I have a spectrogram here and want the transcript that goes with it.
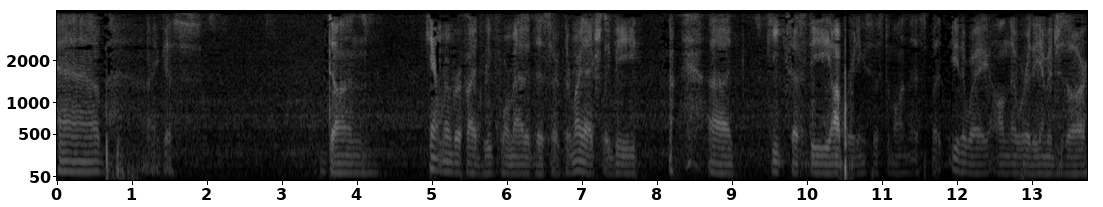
Tab, I guess. Done. I can't remember if I'd reformatted this or if there might actually be uh, Geeks SD operating system on this, but either way, I'll know where the images are.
